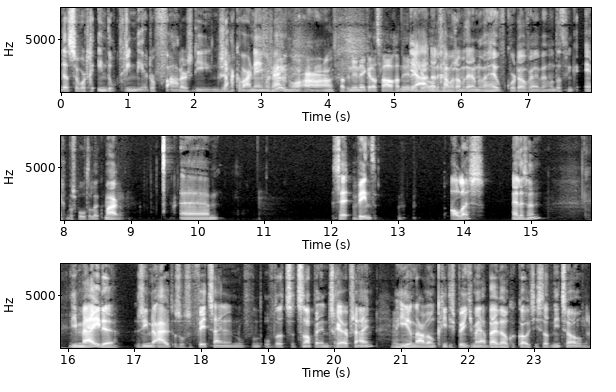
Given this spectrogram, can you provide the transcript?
Dat ze wordt geïndoctrineerd door vaders die zakenwaarnemer zijn. Het gaat er nu in één keer dat verhaal gaat nu in één Ja, keer nou, daar gaan we zo meteen ook nog wel heel kort over hebben. Want dat vind ik echt bespottelijk. Maar ehm, ze wint alles, Allison. Die meiden zien eruit alsof ze fit zijn en of, of dat ze het snappen en scherp zijn. Mhm. Hier en daar wel een kritisch puntje, maar ja, bij welke coach is dat niet zo? Nee.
